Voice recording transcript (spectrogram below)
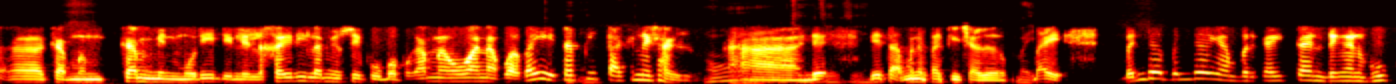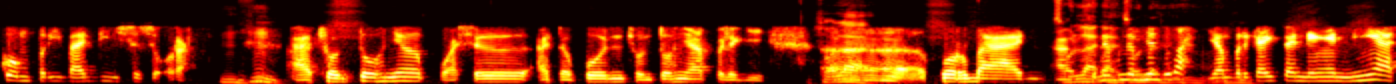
uh, kam kam min muridin lil khairi lam yusifu. Berapa ramai orang nak buat baik tapi tak kena cara. Oh, Ah, okey, dia okey. dia tak menepati cara. Baik. Baik. Benda-benda yang berkaitan dengan hukum peribadi seseorang. Mhm. Uh, contohnya puasa ataupun contohnya apa lagi? Solat. Uh, korban. Ah, Solat, Benda-benda macam tu solat. lah. Yang berkaitan dengan niat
